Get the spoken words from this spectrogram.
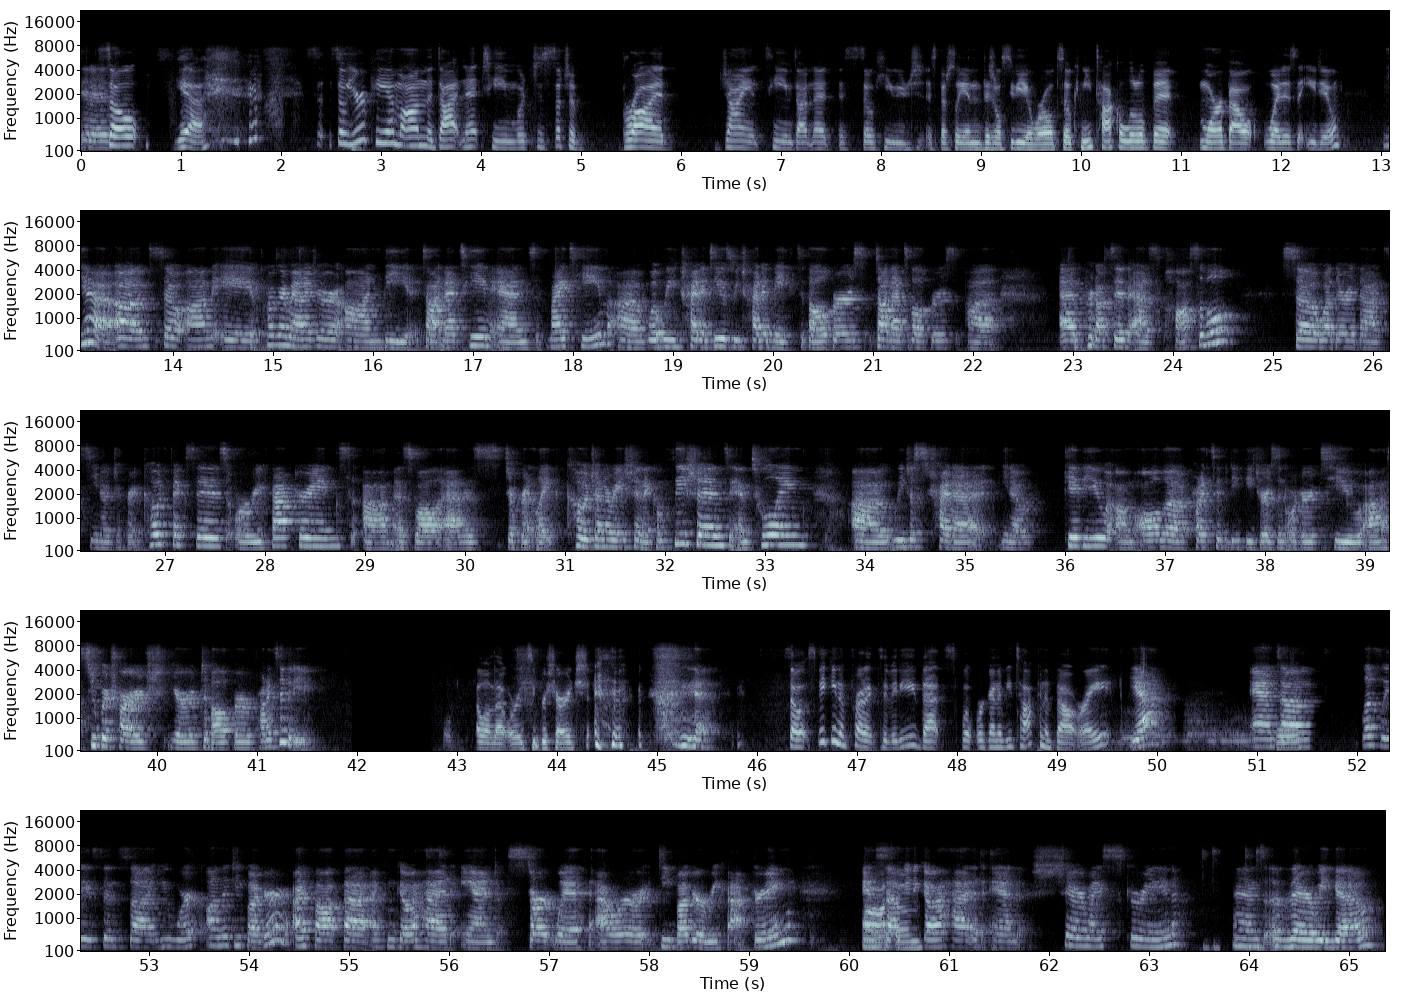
It is. So, yeah. so, so you're a PM on the .NET team, which is such a broad, giant team. .NET is so huge, especially in Visual Studio world. So can you talk a little bit more about what it is that you do? Yeah, um, so I'm a program manager on the .NET team, and my team, uh, what we try to do is we try to make developers, .NET developers, uh, as productive as possible. So whether that's you know different code fixes or refactorings, um, as well as different like code generation and completions and tooling, uh, we just try to you know give you um, all the productivity features in order to uh, supercharge your developer productivity. I love that word, supercharged. yeah. So, speaking of productivity, that's what we're going to be talking about, right? Yeah. And um, Leslie, since uh, you work on the debugger, I thought that I can go ahead and start with our debugger refactoring. And awesome. so I'm going to go ahead and share my screen. And there we go.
